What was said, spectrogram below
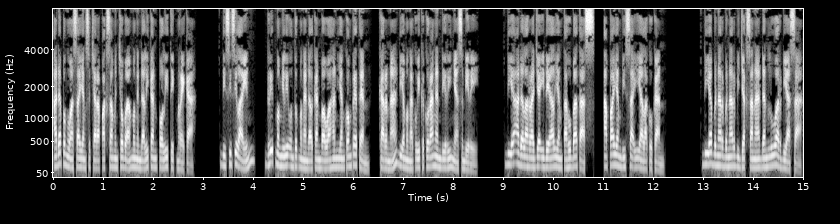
ada penguasa yang secara paksa mencoba mengendalikan politik mereka. Di sisi lain, Grid memilih untuk mengandalkan bawahan yang kompeten, karena dia mengakui kekurangan dirinya sendiri. Dia adalah raja ideal yang tahu batas, apa yang bisa ia lakukan. Dia benar-benar bijaksana dan luar biasa.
